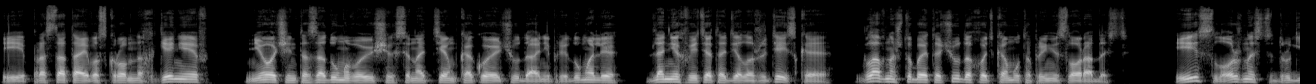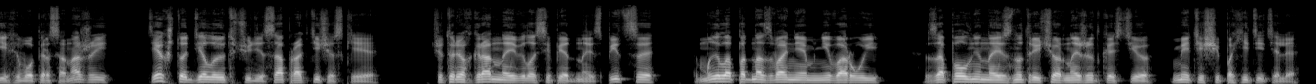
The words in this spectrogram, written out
И простота его скромных гениев, не очень-то задумывающихся над тем, какое чудо они придумали, для них ведь это дело житейское, главное, чтобы это чудо хоть кому-то принесло радость и сложность других его персонажей, тех, что делают чудеса практические. Четырехгранные велосипедные спицы, мыло под названием «Не воруй», заполненное изнутри черной жидкостью, метящей похитителя.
